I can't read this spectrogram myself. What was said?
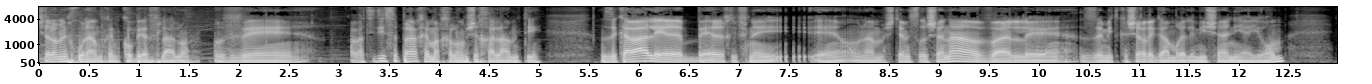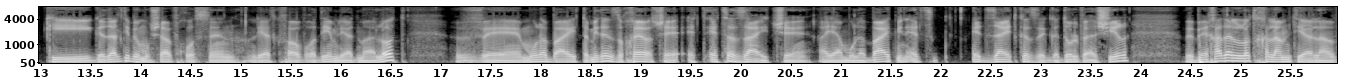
שלום לכולם, כאן קובי אפללו, ורציתי לספר לכם על חלום שחלמתי. זה קרה לי בערך לפני, אה, אומנם 12 שנה, אבל אה, זה מתקשר לגמרי למי שאני היום, כי גדלתי במושב חוסן, ליד כפר ורדים, ליד מעלות, ומול הבית, תמיד אני זוכר שאת עץ הזית שהיה מול הבית, מין עץ, עץ זית כזה גדול ועשיר, ובאחד הלילות חלמתי עליו.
